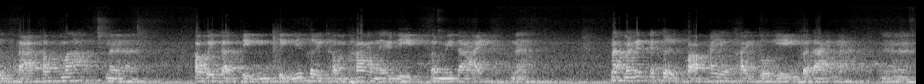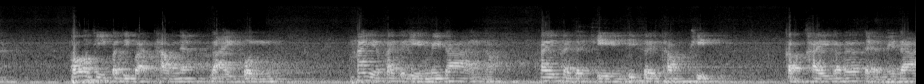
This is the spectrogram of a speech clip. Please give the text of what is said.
ศึกษาธรรมะนะเอาไปตัดสินสิ่งที่เคยทำพลาดในอดีตก็ไม่ได้นะ นั่นมันก็จะเกิดความให้อภัยตัวเองก็ได้นะเพราะบางทีปฏิบัติธรรมเนี่ยหลายคนให้อภัยตัวเองไม่ได้เนาะให้อภัยตัวเองที่เคยทำผิด กับใครก็แล้วแต่ไม่ได้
